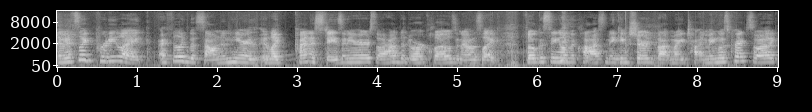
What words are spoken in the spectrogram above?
And it's like pretty like I feel like the sound in here it like kind of stays in your ear. So I had the door mm-hmm. closed and I was like focusing on the class, making sure that my timing was correct. So I like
